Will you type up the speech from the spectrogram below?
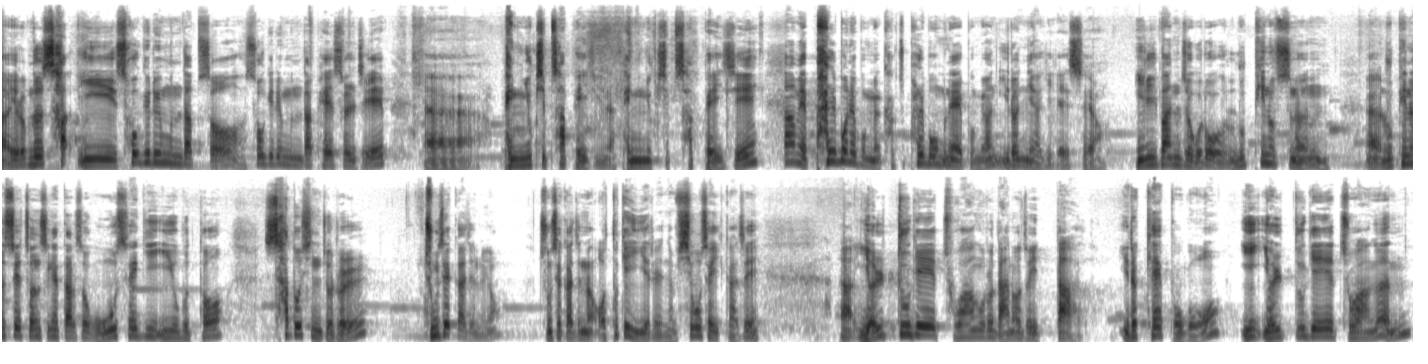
어, 여러분들 사, 이 소규리 문답서 소규리 문답 해설집 어, 164페이지입니다. 164페이지. 다음에 8번에 보면 각주 8번에 보면 이런 이야기가 있어요. 일반적으로 루피누스는 어, 루피누스의 전승에 따라서 5세기 이후부터 사도 신조를 중세까지는요. 중세까지는 어떻게 이해를 했냐면 15세기까지 12개의 아, 조항으로 나눠져 있다. 이렇게 보고 이 12개의 조항은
